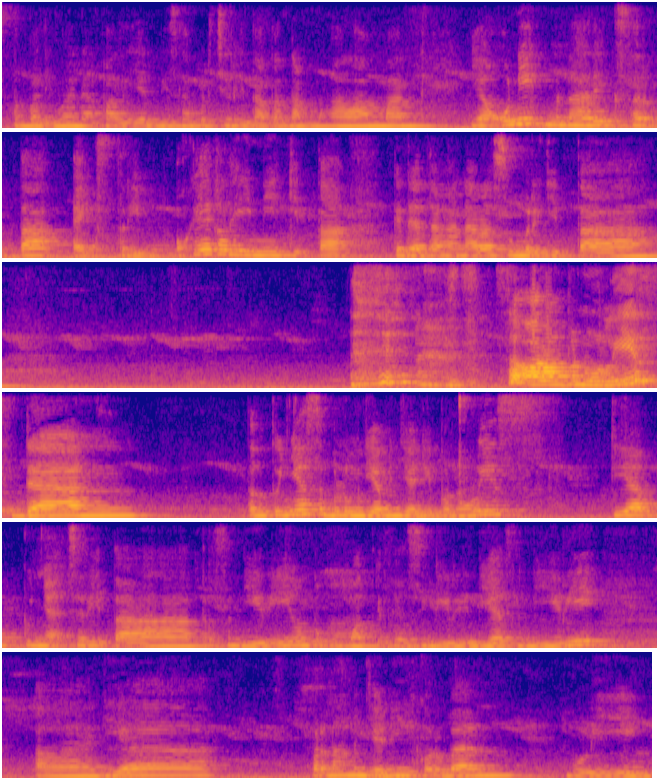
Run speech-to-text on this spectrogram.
tempat di mana kalian bisa bercerita tentang pengalaman yang unik, menarik, serta ekstrim. Oke, kali ini kita kedatangan narasumber kita. Seorang penulis dan tentunya sebelum dia menjadi penulis dia punya cerita tersendiri untuk memotivasi diri dia sendiri. Uh, dia pernah menjadi korban bullying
